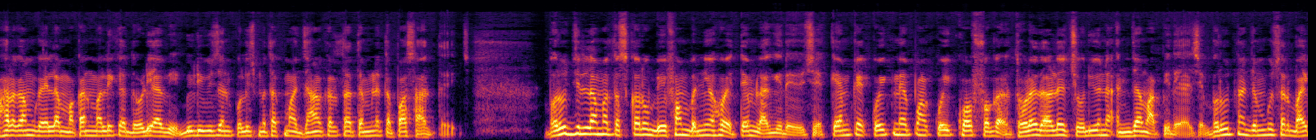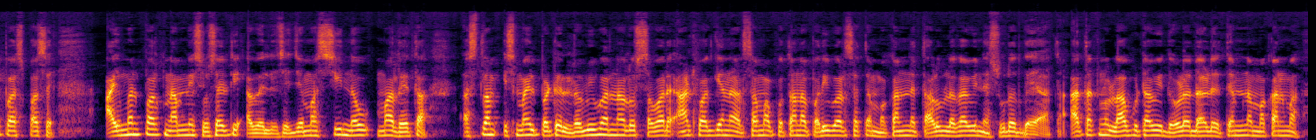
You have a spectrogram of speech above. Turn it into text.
બહારગામ ગયેલા મકાન માલિકે દોડી આવી બી ડિવિઝન પોલીસ મથકમાં જાણ કરતા તેમણે તપાસ હાથ ધરી છે. ભરૂચ જિલ્લામાં તસ્કરો બેફામ બન્યા હોય તેમ લાગી રહ્યું છે. કેમ કે કોઈકને પણ કોઈ ખોફ વગર ધોળે દાડે ચોરીઓને અંજામ આપી રહ્યા છે. ભરૂચના જંબુસર બાયપાસ પાસે આયમન પાર્ક નામની સોસાયટી આવેલી છે, જેમાં સી નવમાં રહેતા અસલમ ઇસ્માઇલ પટેલ રવિવારના રોજ સવારે આઠ વાગ્યાના અરસામાં પોતાના પરિવાર સાથે મકાનને તાળું લગાવીને સુરત ગયા હતા. આ તકનો લાભ ઉઠાવી દોડે દાડે તેમના મકાનમાં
